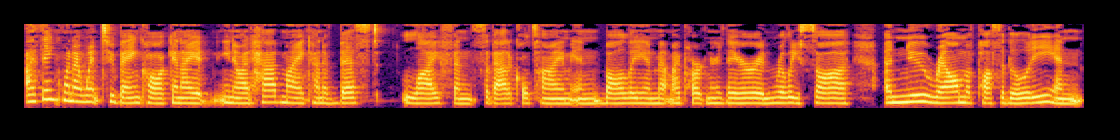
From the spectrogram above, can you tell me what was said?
I think when I went to Bangkok and I had you know I'd had my kind of best life and sabbatical time in Bali and met my partner there and really saw a new realm of possibility and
